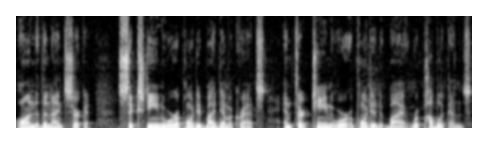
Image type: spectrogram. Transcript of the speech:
on the Ninth Circuit. 16 were appointed by Democrats, and 13 were appointed by Republicans.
